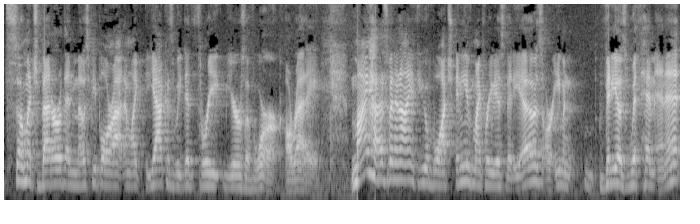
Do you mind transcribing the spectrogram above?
so much better than most people are at. I'm like, yeah, because we did three years of work already. My husband and I, if you have watched any of my previous videos or even videos with him in it,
